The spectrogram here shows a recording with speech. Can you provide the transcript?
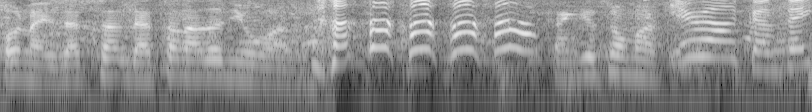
Oh, nice. That's a, that's another new one. Thank you so much. You're welcome. Thank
